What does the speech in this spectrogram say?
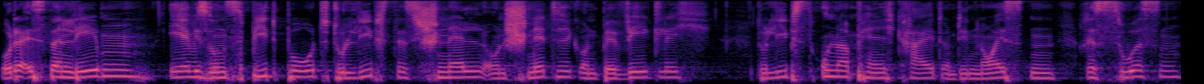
Oder ist dein Leben eher wie so ein Speedboot? Du liebst es schnell und schnittig und beweglich. Du liebst Unabhängigkeit und die neuesten Ressourcen.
